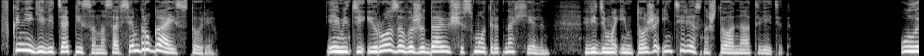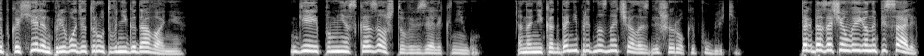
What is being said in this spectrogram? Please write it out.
В книге ведь описана совсем другая история». Эмити и Роза выжидающе смотрят на Хелен. Видимо, им тоже интересно, что она ответит. Улыбка Хелен приводит Рут в негодование. «Гейб мне сказал, что вы взяли книгу. Она никогда не предназначалась для широкой публики. Тогда зачем вы ее написали?»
